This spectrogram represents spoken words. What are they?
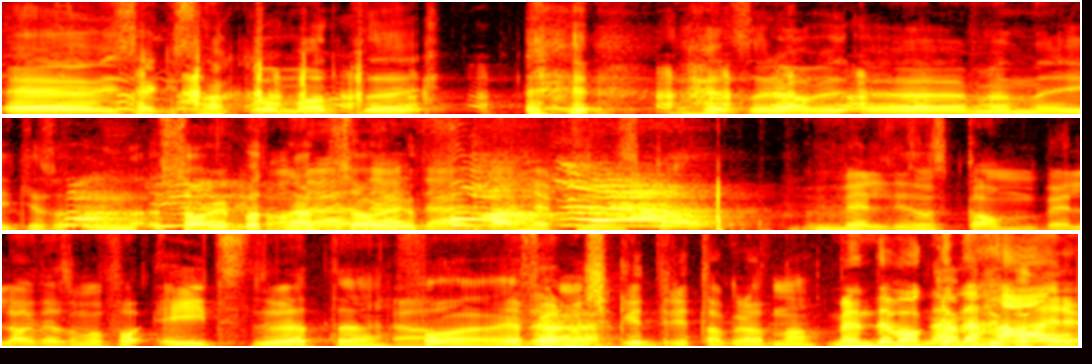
Uh, vi skal ikke snakke om at uh, Sorry, uh, men ikke så Sorry, but not sorry. Fuck er, skam, veldig sånn skambelagt. Det er som å få aids, du vet det. Få- jeg er føler meg skikkelig dritt akkurat nå. Men det var ikke, Nei, men det, her,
